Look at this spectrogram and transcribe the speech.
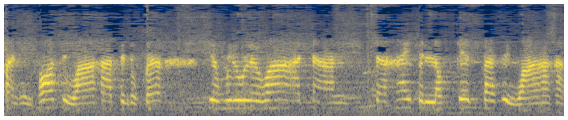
ฝันเห็นพ่อสิวะค่ะแต่หนูก็ยังไม่รู้เลยว่าอาจารย์จะให้เป็นล็อกเก็ตพระศิวะค่ะ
